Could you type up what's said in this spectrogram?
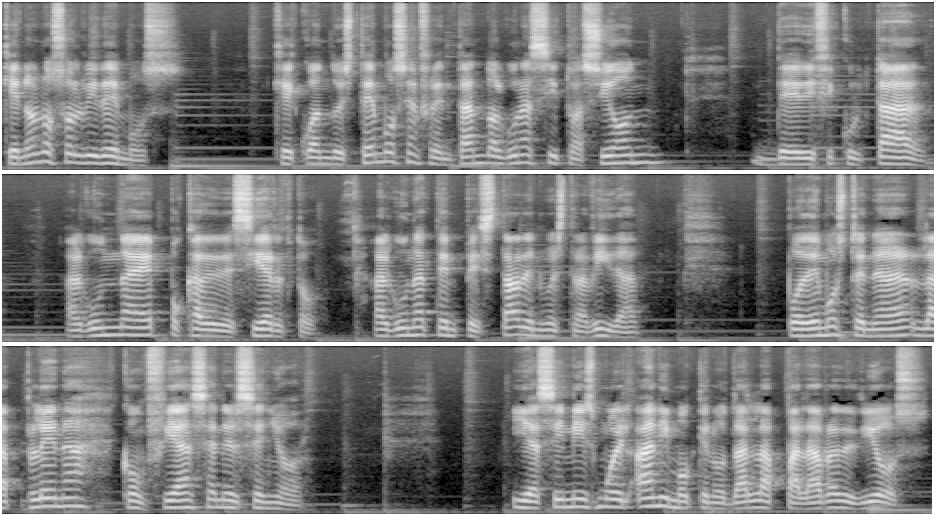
que no nos olvidemos que cuando estemos enfrentando alguna situación de dificultad, alguna época de desierto, alguna tempestad en nuestra vida, podemos tener la plena confianza en el Señor. Y asimismo el ánimo que nos da la palabra de Dios,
